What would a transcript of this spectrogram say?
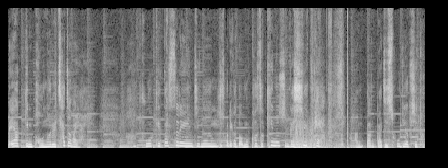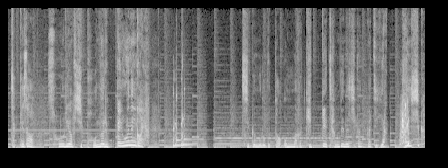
빼앗긴 버너를 찾아와야 해. 아, 부엌의 가스레인지는 소리가 너무 커서 키는 순간 실패야. 안방까지 소리 없이 도착해서 소리 없이 버너를 빼오는 거야. 지금으로부터 엄마가 깊게 잠드는 시간까지 약 한시간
